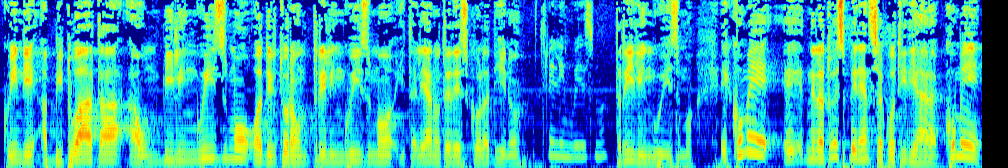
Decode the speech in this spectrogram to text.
Quindi abituata a un bilinguismo o addirittura a un trilinguismo italiano-tedesco-ladino? Trilinguismo. Trilinguismo. E come, eh, nella tua esperienza quotidiana, come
